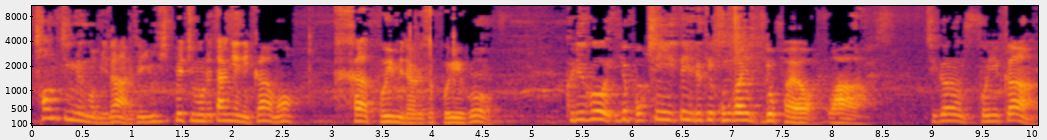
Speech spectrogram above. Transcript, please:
처음 찍는 겁니다. 그래서 60배쯤으로 당기니까 뭐 다 보입니다. 그래서 보이고 그리고 이게 복층이기 때문에 이렇게 공간이 높아요. 와, 지금 보니까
